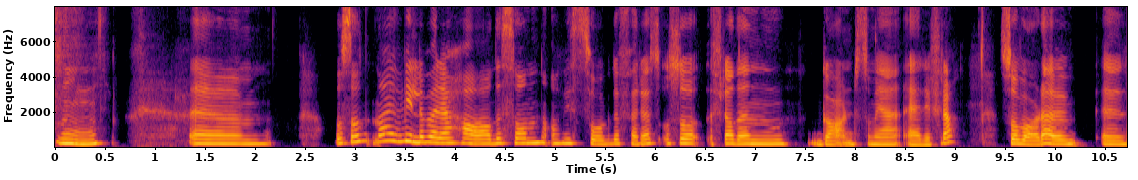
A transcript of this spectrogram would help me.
Mm. Ehm, og så, nei, ville bare ha det sånn, og vi så det for oss. Og så fra den gården som jeg er ifra, så var det eh,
